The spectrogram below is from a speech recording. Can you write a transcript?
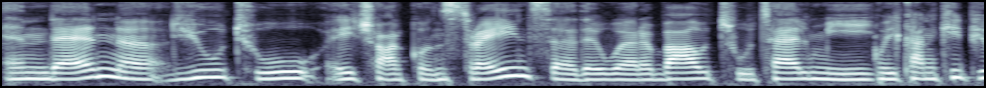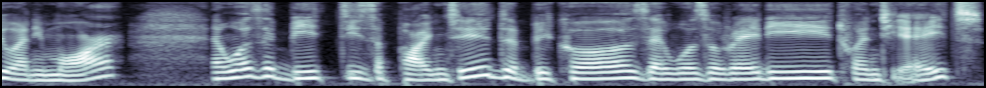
and then uh, due to HR constraints, uh, they were about to tell me we can't keep you anymore. I was a bit disappointed because I was already 28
